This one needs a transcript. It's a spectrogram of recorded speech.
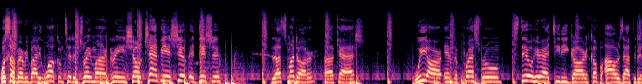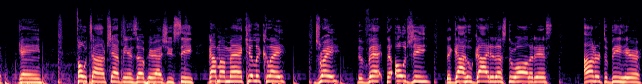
What's up, everybody? Welcome to the Draymond Green Show Championship Edition. That's my daughter, uh, Cash. We are in the press room, still here at TD Garden, a couple hours after the game. Full-time champions up here, as you see. Got my man Killer Klay, Dre, the vet, the OG, the guy who guided us through all of this. Honored to be here.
